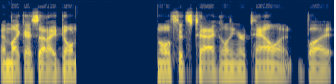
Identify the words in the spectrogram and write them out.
and like I said, I don't know if it's tackling or talent, but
